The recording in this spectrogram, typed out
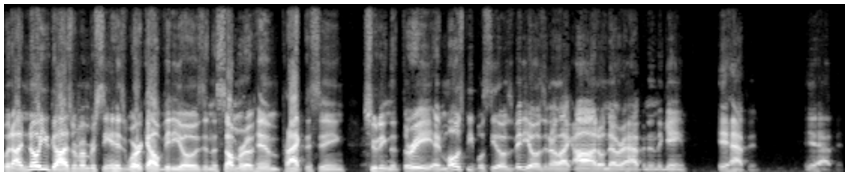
But I know you guys remember seeing his workout videos in the summer of him practicing shooting the three, and most people see those videos and they're like, "Ah, it'll never happen in the game." It happened. It happened.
